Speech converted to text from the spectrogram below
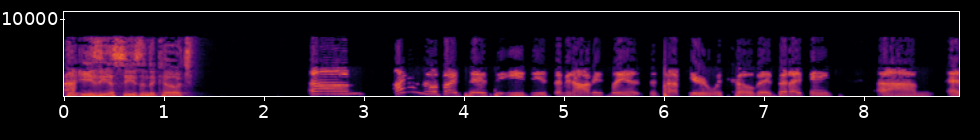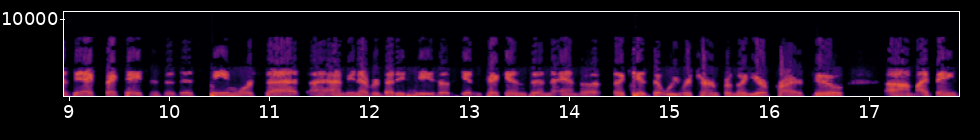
the easiest season to coach? Um, I don't know if I'd say it's the easiest. I mean, obviously it's a tough year with COVID, but I think um, as the expectations of this team were set, I, I mean, everybody sees us getting Pickens and and the the kids that we returned from the year prior to. Um, I think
